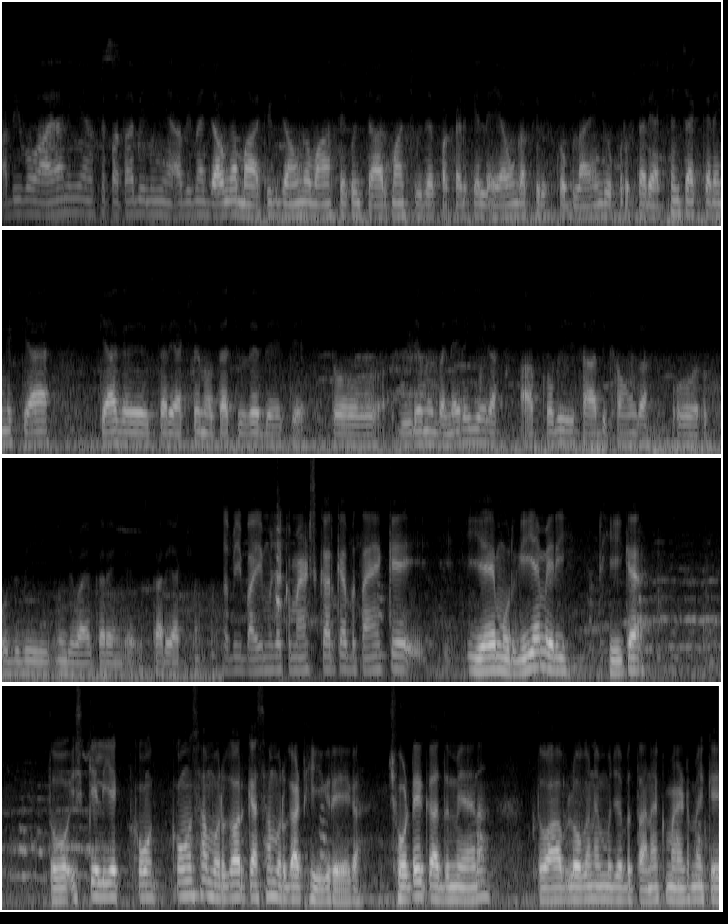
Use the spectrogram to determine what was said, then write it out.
अभी वो आया नहीं है, उसे पता भी नहीं है। अभी मैं जाऊँगा, मार्केट जाऊँगा, वहाँ से कोई चार पाँच चूज़े पकड़ के ले आऊँगा, फिर उसको बुलाएँगे, ऊपर उसका रिएक्शन चेक करेंगे, क्या क्या उसका रिएक्शन होता है चूज़े देख के। तो वीडियो में बने रहिएगा, आपको भी साथ दिखाऊँगा और ख़ुद भी इंजॉय करेंगे उसका रिएक्शन तभी भाई मुझे कमेंट्स करके बताएँ कि ये मुर्गी है मेरी, ठीक है? तो इसके लिए कौन कौन सा मुर्गा और कैसा मुर्गा ठीक रहेगा? छोटे कद में है ना? तो आप लोगों ने मुझे बताना कमेंट में कि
